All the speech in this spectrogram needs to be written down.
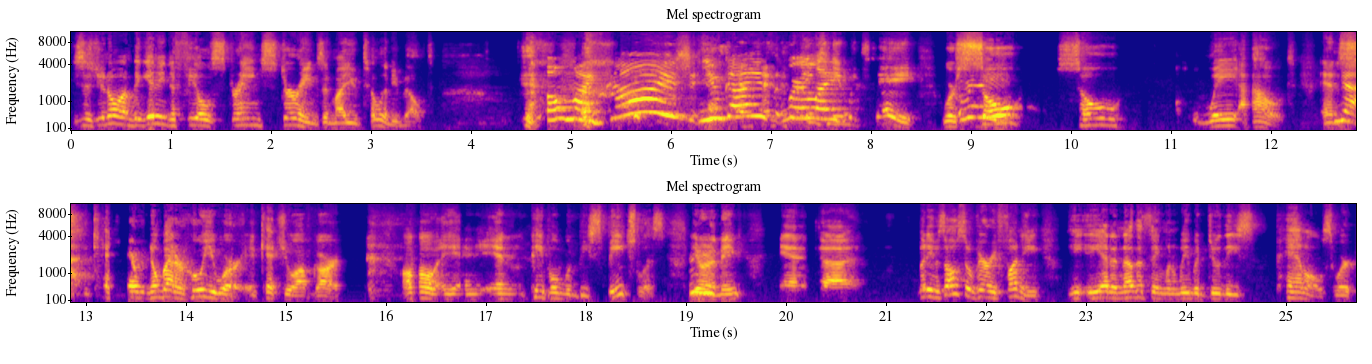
He says you know i'm beginning to feel strange stirrings in my utility belt. Oh my gosh! You guys and, were like say we're right. so so way out and yeah. no matter who you were it catch you off guard. Oh and, and people would be speechless. You know mm-hmm. what i mean and uh, but he was also very funny. He, he had another thing when we would do these panels where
